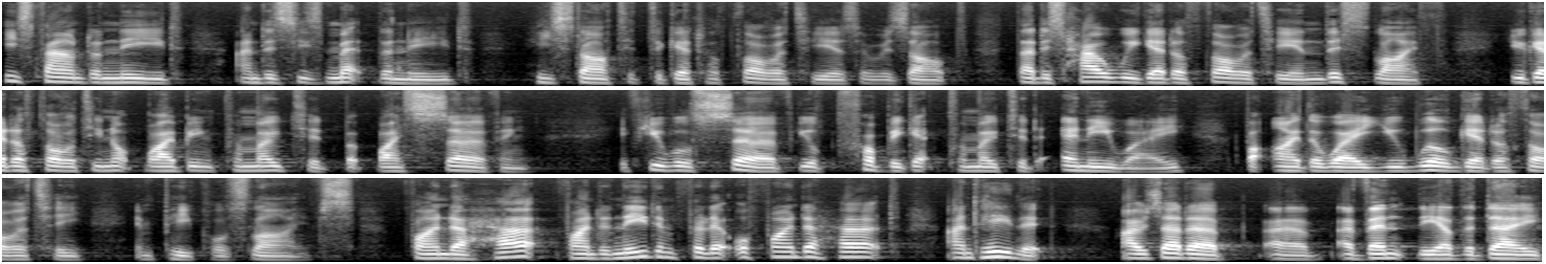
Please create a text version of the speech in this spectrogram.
He's found a need, and as he's met the need, he started to get authority as a result. That is how we get authority in this life. You get authority not by being promoted, but by serving. If you will serve, you'll probably get promoted anyway, but either way, you will get authority in people's lives. Find a hurt, find a need and fill it, or find a hurt and heal it. I was at an event the other day,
